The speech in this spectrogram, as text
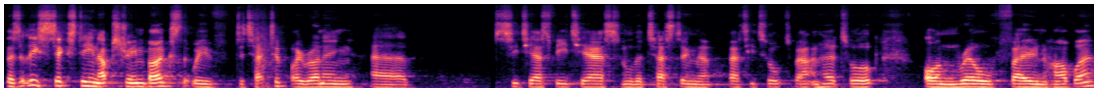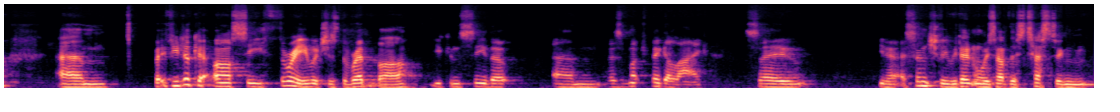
there's at least 16 upstream bugs that we've detected by running uh, CTS, VTS, and all the testing that Betty talked about in her talk on real phone hardware. Um, but if you look at RC3, which is the red bar, you can see that um, there's a much bigger lag. So, you know, essentially we don't always have this testing.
